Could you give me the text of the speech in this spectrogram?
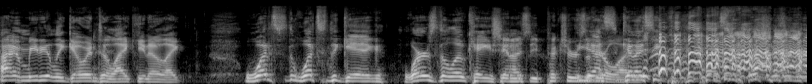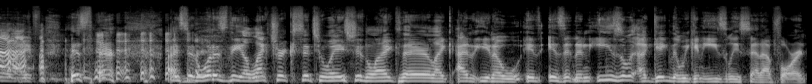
I immediately go into like, you know, like, what's the, what's the gig? Where's the location? Can I see pictures Yes, of your wife? can I see, Is there? I said, what is the electric situation like there? Like, I, you know, is, is it an easily a gig that we can easily set up for? And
